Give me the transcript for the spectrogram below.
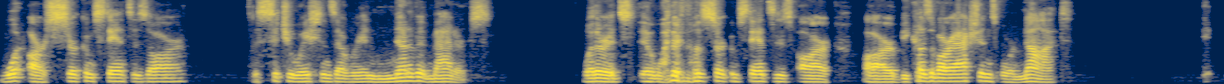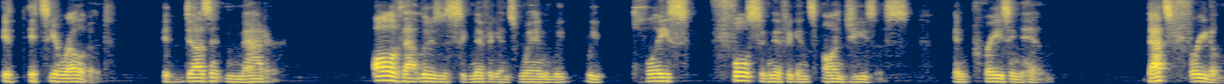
what our circumstances are, the situations that we're in. None of it matters. Whether it's whether those circumstances are are because of our actions or not, it, it's irrelevant. It doesn't matter. All of that loses significance when we we place full significance on Jesus and praising Him. That's freedom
